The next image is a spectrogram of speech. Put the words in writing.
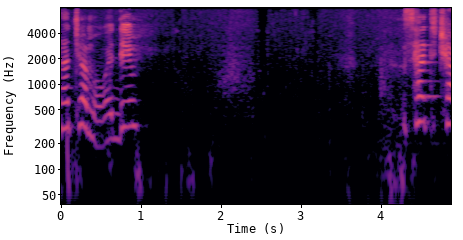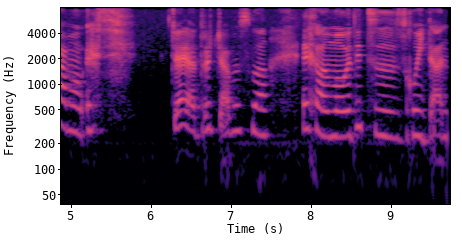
სად ჩამოვედი სად ჩამოვეს? ჯერ ადრე ჩამოსვლა. ეხლა მოვედით ზღვიდან.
